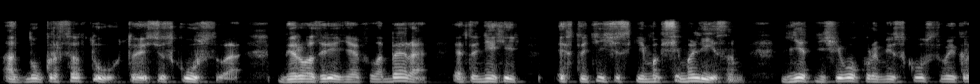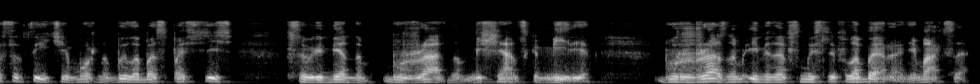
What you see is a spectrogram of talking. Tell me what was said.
одну красоту, то есть искусство. Мировоззрение Флабера – это некий эстетический максимализм. Нет ничего, кроме искусства и красоты, чем можно было бы спастись в современном буржуазном мещанском мире. Буржуазном именно в смысле Флабера, а не Маркса.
